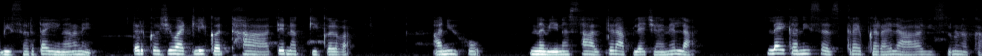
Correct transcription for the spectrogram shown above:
विसरता येणार नाही. तर कशी वाटली कथा ते नक्की कळवा. आणि हो नवीन असाल तर आपल्या चॅनलला लाईक आणि सबस्क्राईब करायला विसरू नका.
